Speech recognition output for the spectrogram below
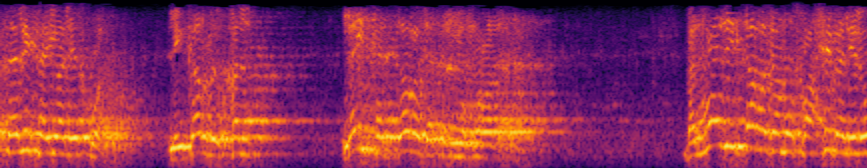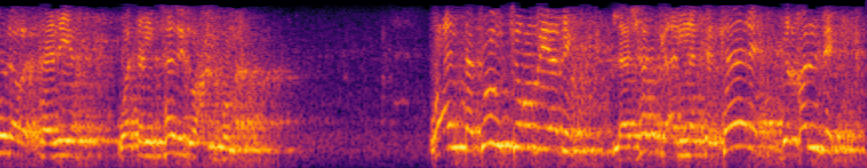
الثالثة أيها الإخوة الإنكار بالقلب ليست درجة المفردة بل هذه الدرجة مصاحبة للأولى والثانية وتنفرد عنهما. وأنت تنكر بيدك لا شك أنك كاره بقلبك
